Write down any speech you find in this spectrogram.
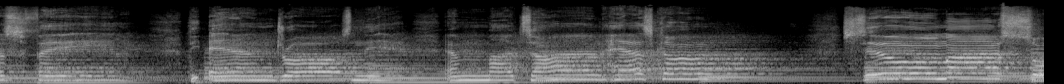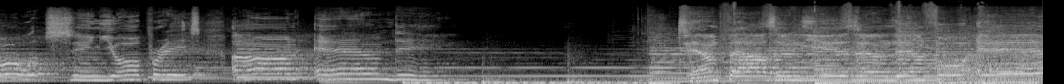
is failing, the end draws near and my time has come. Still, my soul will sing your praise unending. Ten thousand years and then forevermore.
